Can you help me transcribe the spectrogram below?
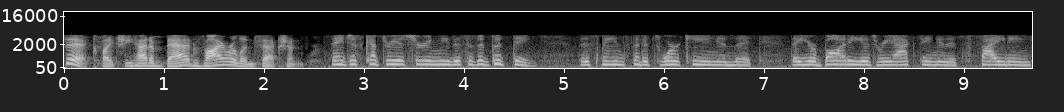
sick, like she had a bad viral infection. They just kept reassuring me this is a good thing. This means that it's working and that, that your body is reacting and it's fighting.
